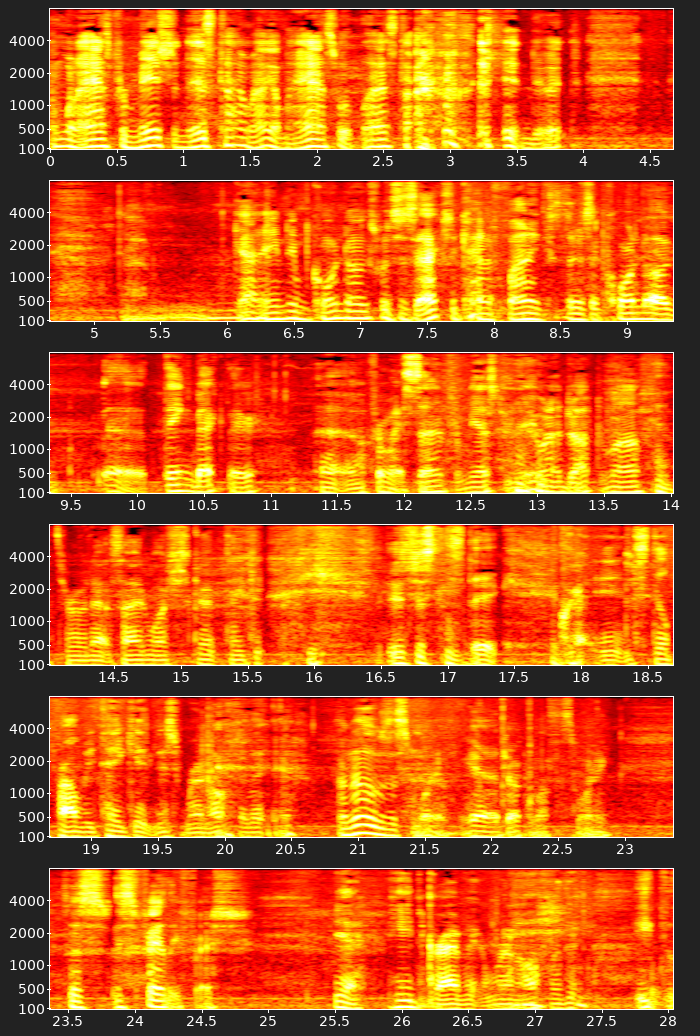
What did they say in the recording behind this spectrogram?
I'm going to ask permission this time. I got my ass whooped last time. I didn't do it. Got any named him corn dogs? Which is actually kind of funny because there's a corn dog uh, thing back there Uh for my son from yesterday when I dropped him off. Throw it outside. Watch the skunk take it. It's just a stick. And still probably take it and just run off with it. I know it was this morning. Yeah, I dropped him off this morning. So it's, it's fairly fresh. Yeah, he'd grab it and run off with it. Eat the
